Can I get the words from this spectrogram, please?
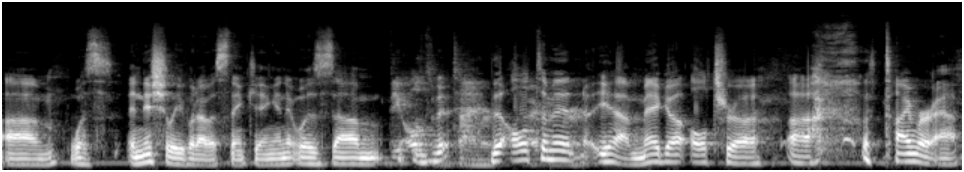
Um, was initially what I was thinking, and it was um, the ultimate timer. The ultimate, yeah, mega ultra uh, timer app.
